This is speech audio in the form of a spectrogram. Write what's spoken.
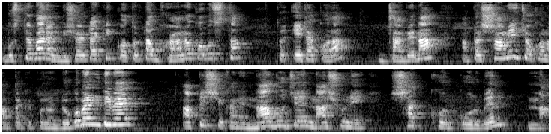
বুঝতে পারেন বিষয়টা কি কতটা ভয়ানক অবস্থা? তো এটা করা যাবে না। আপনার স্বামী যখন আপনাকে কোনো ডকুমেন্ট দিবে, আপনি সেখানে না বুঝে, না শুনে স্বাক্ষর করবেন না।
